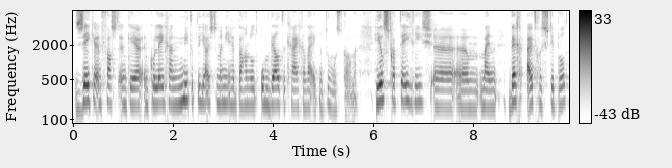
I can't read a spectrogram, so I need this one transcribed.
zeker en vast een keer een collega niet op de juiste manier heb behandeld om wel te krijgen waar ik naartoe moest komen. Heel strategisch uh, mijn weg uitgestippeld.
